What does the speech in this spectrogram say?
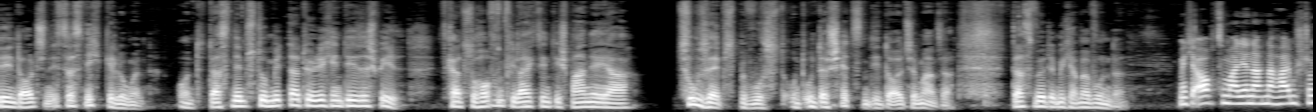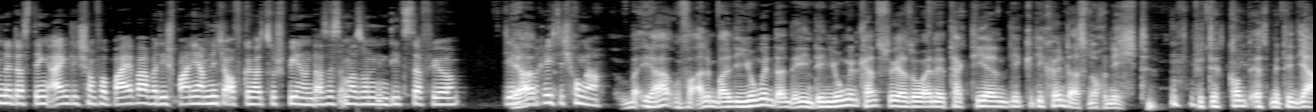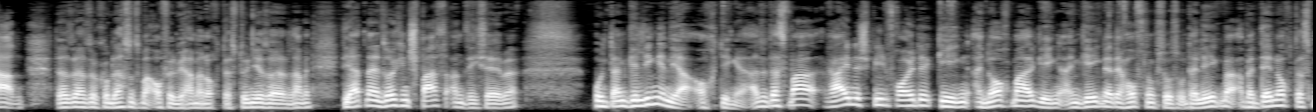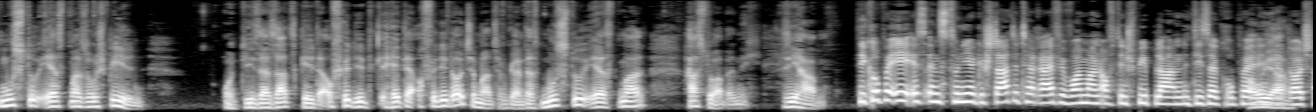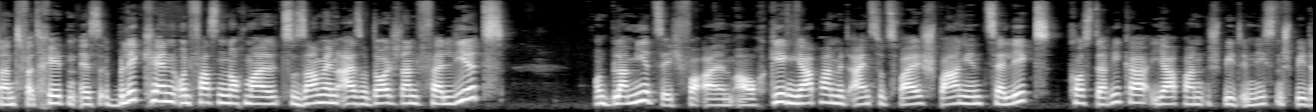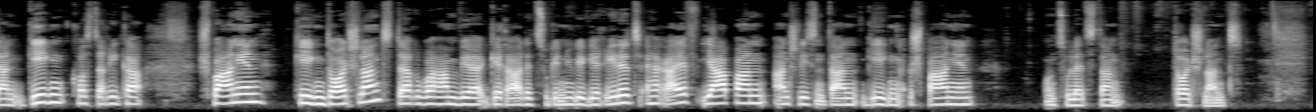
Den Deutschen ist das nicht gelungen. Und das nimmst du mit natürlich in dieses Spiel. Jetzt kannst du hoffen, vielleicht sind die Spanier ja zu selbstbewusst und unterschätzen die deutsche Mannschaft. Das würde mich aber wundern. Mich auch, zumal ja nach einer halben Stunde das Ding eigentlich schon vorbei war, aber die Spanier haben nicht aufgehört zu spielen und das ist immer so ein Indiz dafür, die ja, haben richtig Hunger. Ja, und vor allem, weil die Jungen, den, den Jungen kannst du ja so eine taktieren, die, die können das noch nicht. Das kommt erst mit den Jahren. Das ist also, komm, lass uns mal aufhören, wir haben ja noch das Turnier so lange. Die hatten einen solchen Spaß an sich selber. Und dann gelingen ja auch Dinge. Also das war reine Spielfreude gegen ein nochmal, gegen einen Gegner, der hoffnungslos unterlegen war. Aber dennoch, das musst du erst mal so spielen. Und dieser Satz gilt auch für die, hätte auch für die deutsche Mannschaft gehört. Das musst du erstmal, hast du aber nicht. Sie haben. Die Gruppe E ist ins Turnier gestartet, Herr Reif. Wir wollen mal auf den Spielplan dieser Gruppe, oh, in ja. der Deutschland vertreten ist, blicken und fassen nochmal zusammen. Also Deutschland verliert und blamiert sich vor allem auch gegen Japan mit 1 zu 2. Spanien zerlegt Costa Rica. Japan spielt im nächsten Spiel dann gegen Costa Rica. Spanien gegen Deutschland. Darüber haben wir gerade zu Genüge geredet, Herr Reif. Japan, anschließend dann gegen Spanien und zuletzt dann Deutschland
